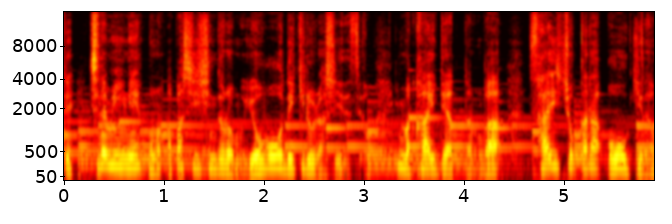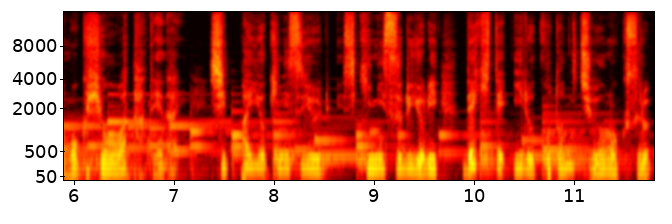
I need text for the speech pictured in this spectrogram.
で、ちなみにね、このアパシーシンドローム予防できるらしいですよ。今書いてあったのが、最初から大きな目標は立てない。失敗を気にする気にするより、できていることに注目する。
